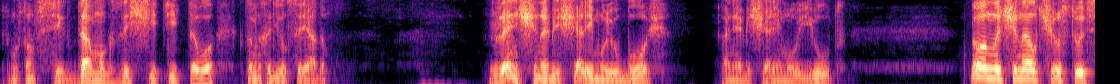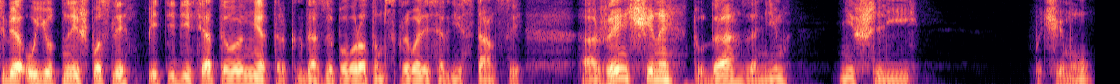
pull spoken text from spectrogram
потому что он всегда мог защитить того, кто находился рядом. Женщины обещали ему любовь, они обещали ему уют. Но он начинал чувствовать себя уютно лишь после пятидесятого метра, когда за поворотом скрывались огни станции а женщины туда за ним не шли. Почему?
